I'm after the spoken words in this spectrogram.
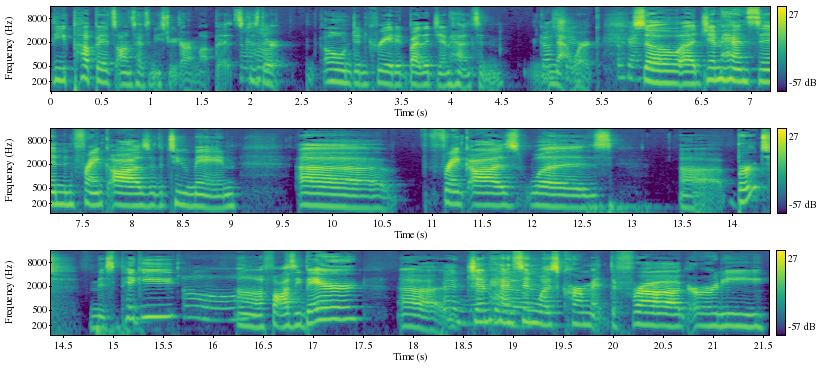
the puppets on Sesame Street are Muppets because they're owned and created by the Jim Henson Gotcha. Network. Okay. So uh, Jim Henson and Frank Oz are the two main. Uh, Frank Oz was uh, Bert, Miss Piggy, uh, Fozzie Bear. Uh, Jim. Henson was Kermit the Frog, Ernie.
